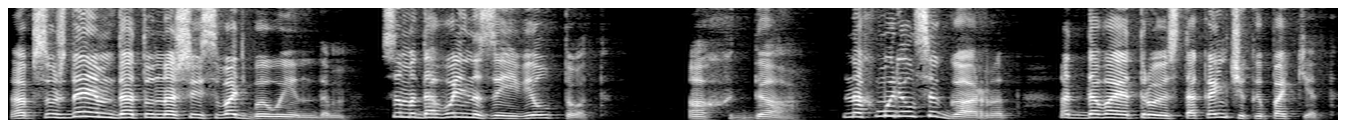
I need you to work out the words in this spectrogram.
«Обсуждаем дату нашей свадьбы, Уиндом», – самодовольно заявил тот. «Ах, да», – нахмурился Гаррет, отдавая Трою стаканчик и пакет.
